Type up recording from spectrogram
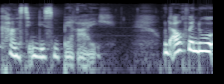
kannst in diesem Bereich. Und auch wenn du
